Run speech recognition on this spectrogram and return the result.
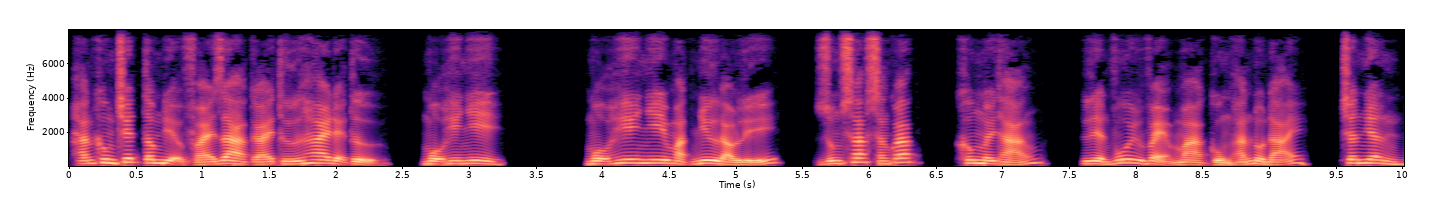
hắn không chết tâm địa phái ra cái thứ hai đệ tử, Mộ Hy Nhi. Mộ Hy Nhi mặt như đào lý, dung sắc sáng quắc, không mấy tháng, liền vui vẻ mà cùng hắn đồn đãi, chân nhân,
